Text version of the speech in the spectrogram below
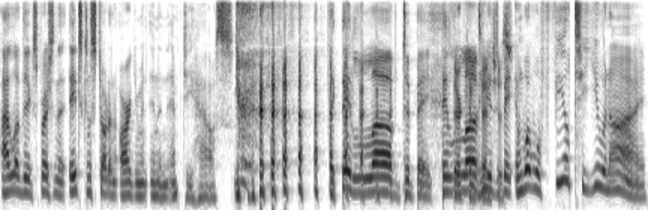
I love the expression that eights can start an argument in an empty house. like they love debate. They They're love heated debate. And what will feel to you and I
